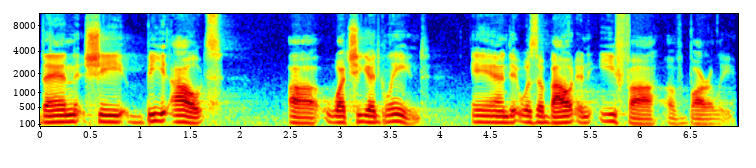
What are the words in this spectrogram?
then she beat out uh, what she had gleaned, and it was about an ephah of barley.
